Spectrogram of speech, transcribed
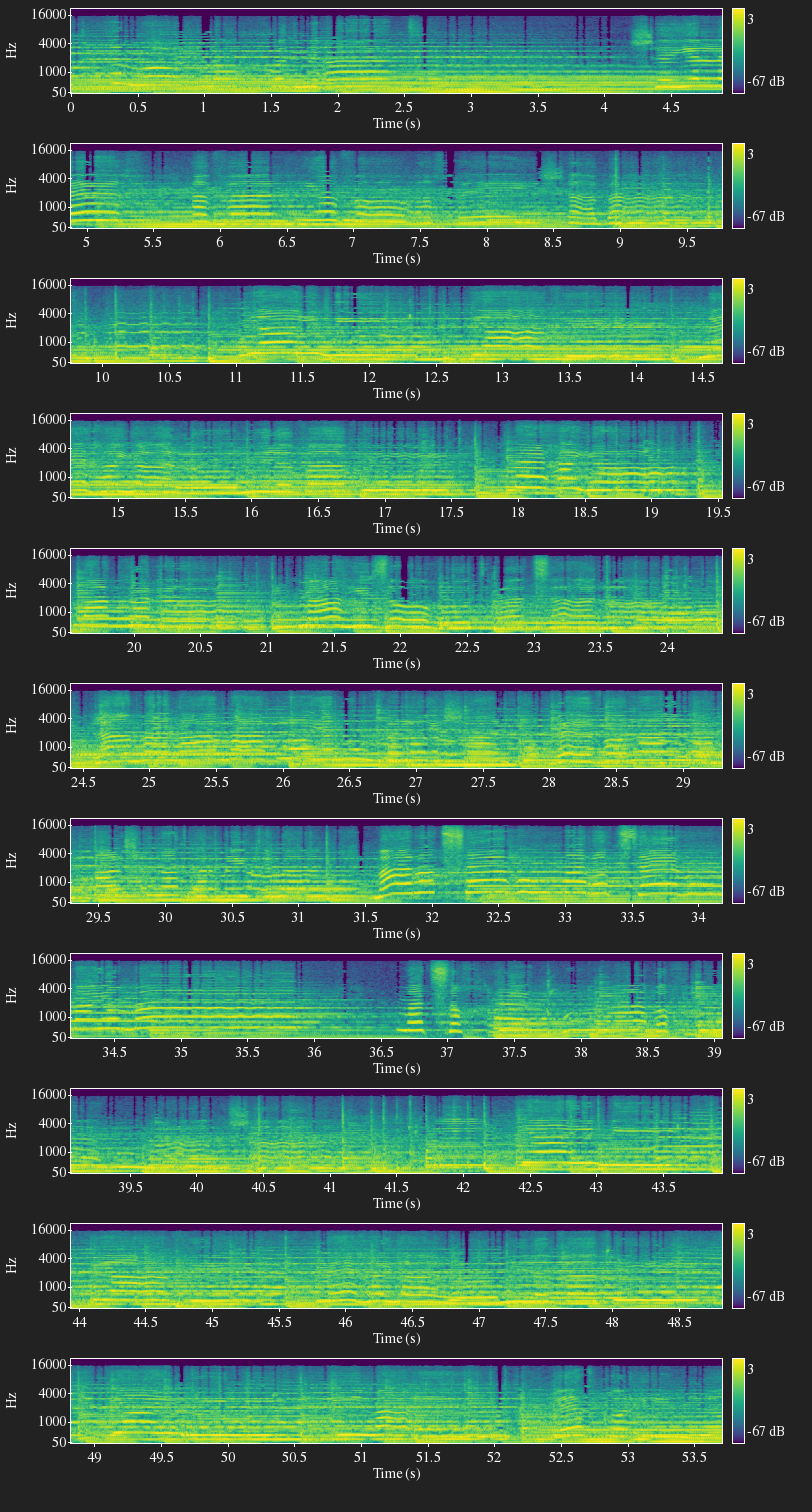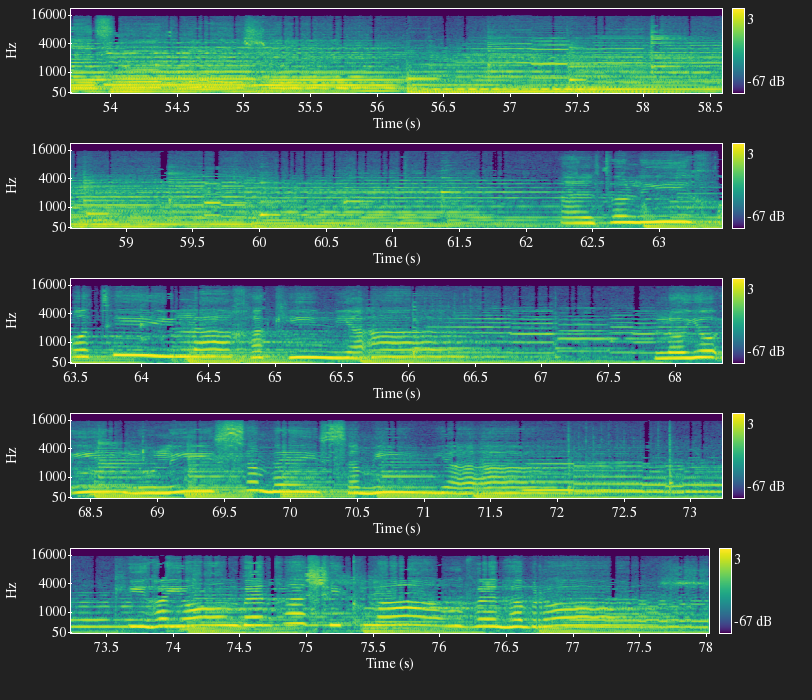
צוחק ומה בוכה ומה הוא שר. אל תוליך אותי לחכים יער לא יועילו לי סמי סמים יער, כי היום בין השקמה ובין הברוש,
